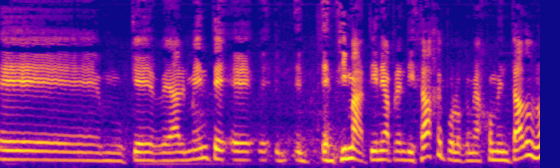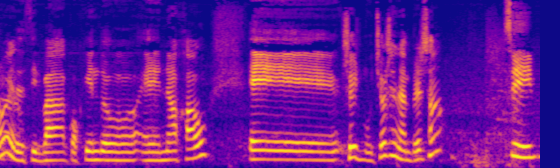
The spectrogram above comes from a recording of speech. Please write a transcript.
eh, que realmente eh, encima tiene aprendizaje, por lo que me has comentado, ¿no? Es decir, va cogiendo know-how. ¿Sois muchos en la empresa? Sí,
